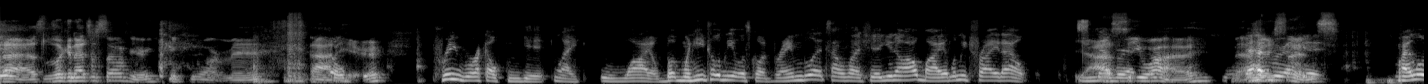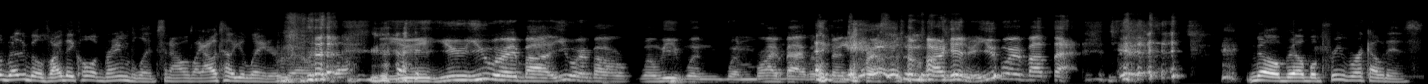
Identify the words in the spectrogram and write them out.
ass. Looking at yourself here, you think you are, man. Out Yo. of here. pre-workout can get like wild. But when he told me it was called Brain Blitz, I was like, shit, you know, I'll buy it. Let me try it out. Yeah, I see why. That Never makes again. sense. My little brother goes, Why'd they call it Brain Blitz? And I was like, I'll tell you later, bro. you you you worry about you worry about when we when when Ryback with bench press with Mark Henry. You worry about that. No, bro, but pre-workout is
